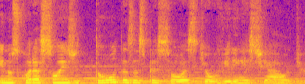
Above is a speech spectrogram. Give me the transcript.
e nos corações de todas as pessoas que ouvirem este áudio.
